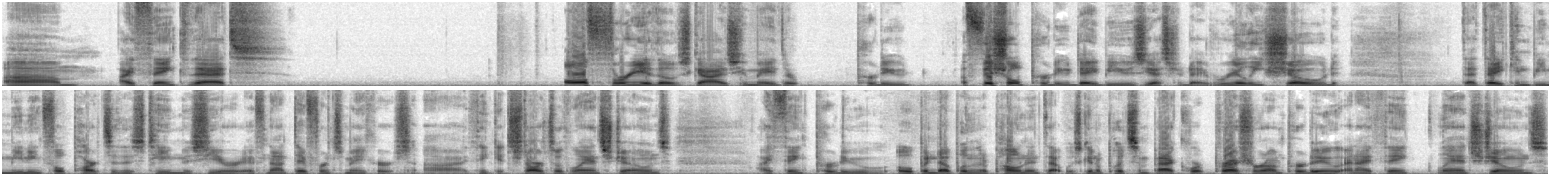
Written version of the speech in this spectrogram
Um, I think that all three of those guys who made their Purdue official Purdue debuts yesterday really showed that they can be meaningful parts of this team this year, if not difference makers. Uh, I think it starts with Lance Jones. I think Purdue opened up with an opponent that was going to put some backcourt pressure on Purdue, and I think Lance Jones'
